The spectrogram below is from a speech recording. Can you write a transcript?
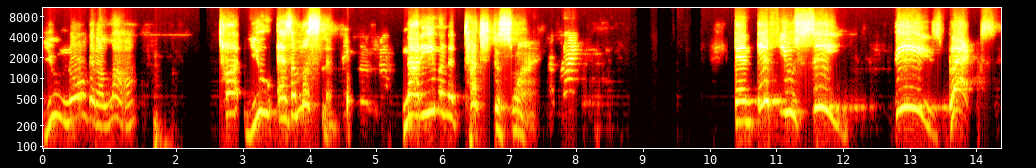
You know that Allah taught you as a Muslim not even to touch the swine. And if you see these blacks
